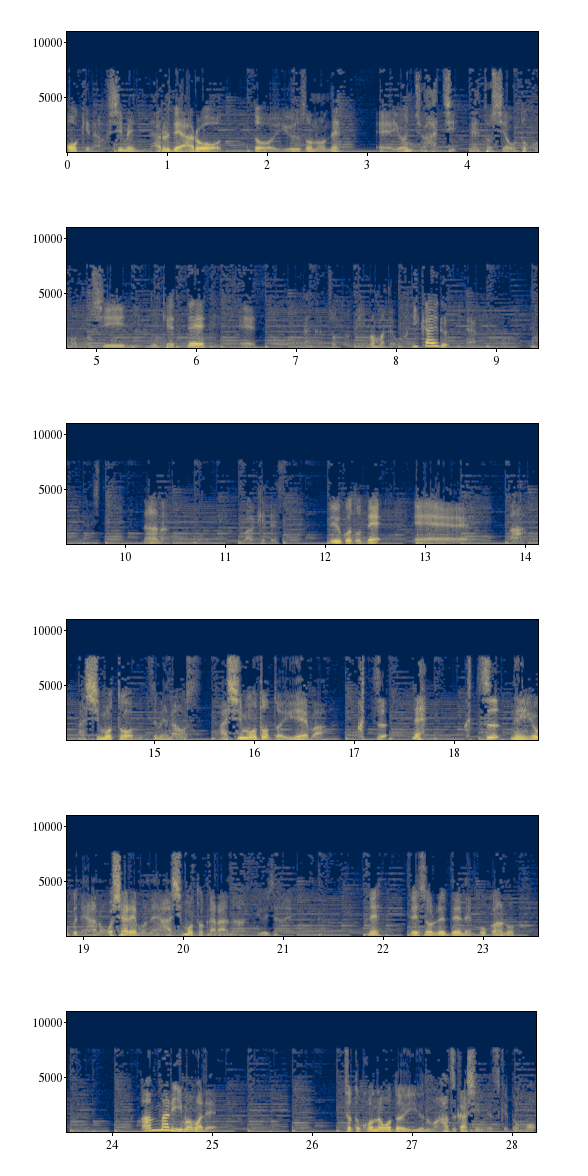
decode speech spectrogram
大きな節目になるであろうという、そのね、48、年男の年に向けて、えっ、と、なんかちょっとね、今までを振り返るみたいなところをね、増やしていきたいな、なんて思うわけです。ということで、えー、まあ、足元を見つめ直す。足元といえば、靴。ね。靴。ね、よくね、あの、おしゃれもね、足元からなんて言うじゃないですか。ね。で、それでね、僕あの、あんまり今まで、ちょっとこんなこと言うのも恥ずかしいんですけども、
